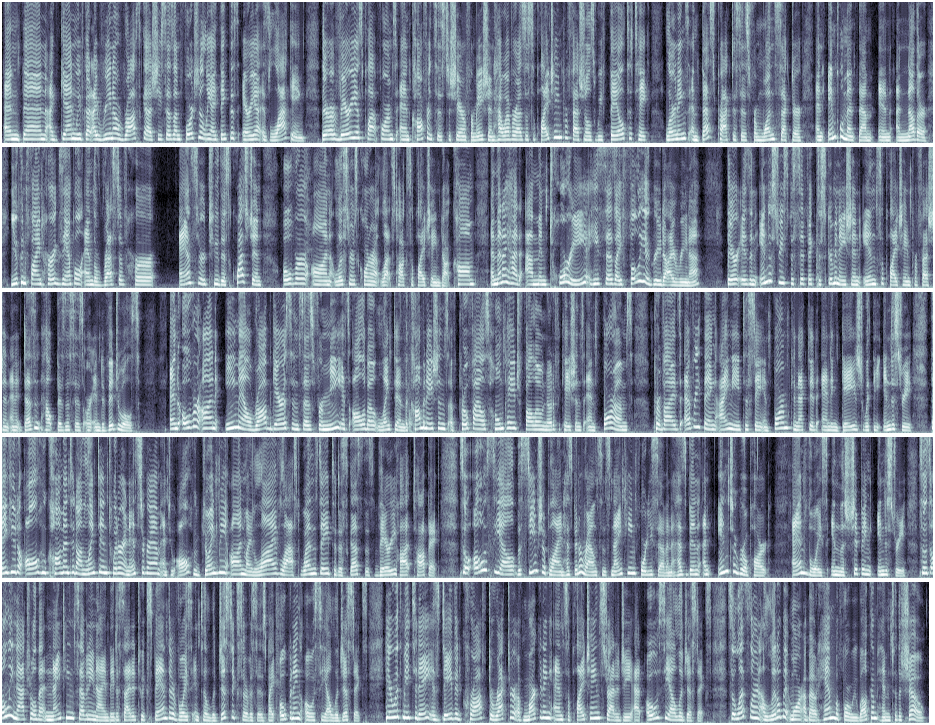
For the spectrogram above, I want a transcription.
And then again, we've got Irina Roska. She says, Unfortunately, I think this area is lacking. There are various platforms and conferences to share information. However, as a supply chain professionals, we fail to take learnings and best practices from one sector and implement them in another. You can find her example and the rest of her answer to this question over on Listener's Corner at letstalksupplychain.com. And then I had Amintori. He says, I fully agree to Irina. There is an industry specific discrimination in supply chain profession and it doesn't help businesses or individuals. And over on email, Rob Garrison says, For me, it's all about LinkedIn. The combinations of profiles, homepage, follow, notifications, and forums provides everything I need to stay informed, connected, and engaged with the industry. Thank you to all who commented on LinkedIn, Twitter, and Instagram, and to all who joined me on my live last Wednesday to discuss this very hot topic. So, OOCL, the steamship line, has been around since 1947, has been an integral part and voice in the shipping industry. So it's only natural that in 1979 they decided to expand their voice into logistics services by opening OOCL Logistics. Here with me today is David Croft, Director of Marketing and Supply Chain Strategy at OOCL Logistics. So let's learn a little bit more about him before we welcome him to the show.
